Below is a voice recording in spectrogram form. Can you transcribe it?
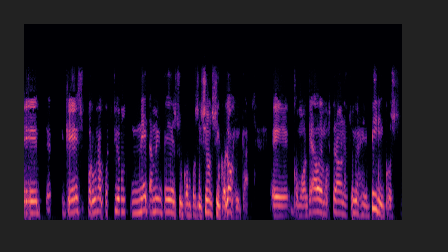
eh, que es por una cuestión netamente de su composición psicológica. Eh, como ha quedado demostrado en estudios empíricos,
